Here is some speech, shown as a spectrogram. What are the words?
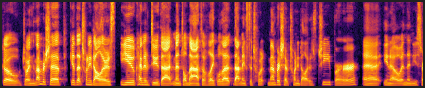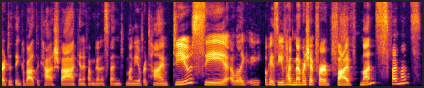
go join the membership, get that $20. You kind of do that mental math of like, well, that, that makes the tw- membership $20 cheaper, uh, you know, and then you start to think about the cash back and if I'm going to spend money over time. Do you see like, okay, so you've had membership for five months, five months?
